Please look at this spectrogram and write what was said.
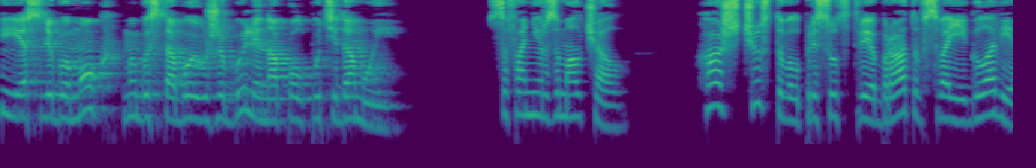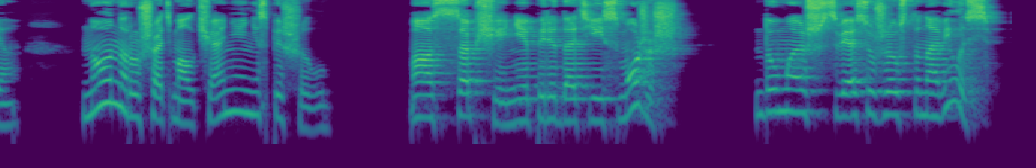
Если бы мог, мы бы с тобой уже были на полпути домой». Сафанир замолчал. Хаш чувствовал присутствие брата в своей голове, но нарушать молчание не спешил. «А сообщение передать ей сможешь?» Думаешь, связь уже установилась?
